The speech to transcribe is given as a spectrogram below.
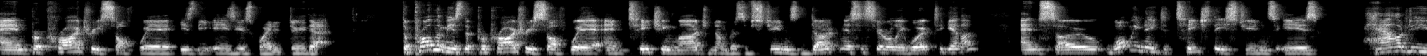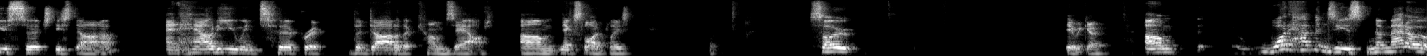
And proprietary software is the easiest way to do that. The problem is that proprietary software and teaching large numbers of students don't necessarily work together. And so what we need to teach these students is how do you search this data and how do you interpret the data that comes out? Um, next slide, please. So there we go. Um, what happens is no matter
